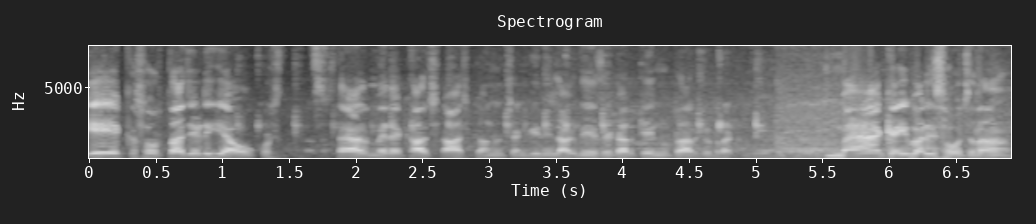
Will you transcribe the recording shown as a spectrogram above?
ਇਹ ਇੱਕ ਸੁਰਤਾ ਜਿਹੜੀ ਆ, ਉਹ ਕੁਝ ਸ਼ਾਇਦ ਮੇਰੇ ਖਿਆਲ ਸ਼ਾਸਕਾਂ ਨੂੰ ਚੰਗੀ ਨਹੀਂ ਲੱਗਦੀ, ਇਸੇ ਕਰਕੇ ਇਹਨੂੰ ਟਾਰਗੇਟ ਰੱਖਦੇ ਆ। ਮੈਂ ਕਈ ਵਾਰੀ ਸੋਚਦਾ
